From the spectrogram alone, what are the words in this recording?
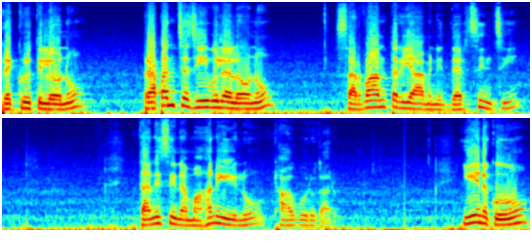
ప్రకృతిలోనూ ప్రపంచ జీవులలోనూ సర్వాంతర్యామిని దర్శించి తనిసిన మహనీయులు ఠాగూరు గారు. ఈయనకు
